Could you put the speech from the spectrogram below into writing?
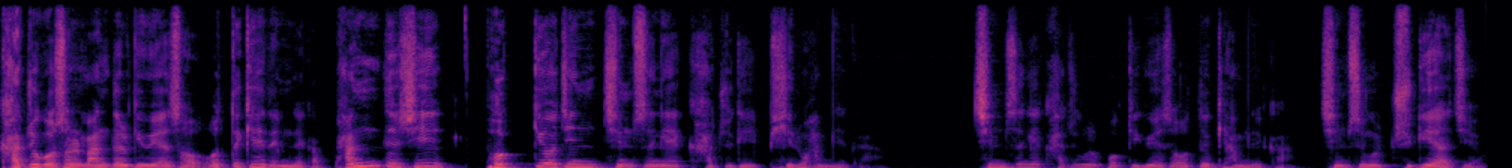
가죽 옷을 만들기 위해서 어떻게 해야 됩니까? 반드시 벗겨진 짐승의 가죽이 필요합니다. 짐승의 가죽을 벗기기 위해서 어떻게 합니까? 짐승을 죽여야지요.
